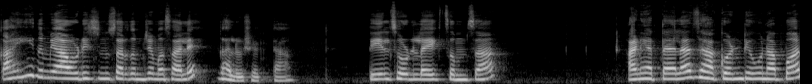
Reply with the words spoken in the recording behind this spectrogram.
काही तुम्ही आवडीनुसार तुमचे मसाले घालू शकता. तेल सोडलं एक चमचा. आणि आता याला झाकण ठेवून आपण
